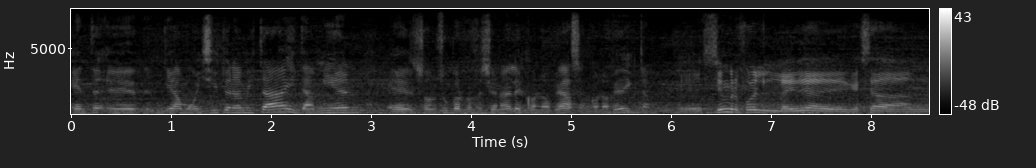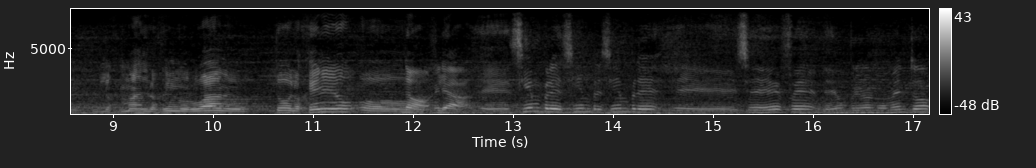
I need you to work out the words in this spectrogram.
eh, digamos insisto en amistad y también eh, son súper profesionales con lo que hacen, con lo que dictan. Eh, siempre fue la idea de que sean los más los ritmos urbanos, todos los géneros o No, mira, eh, siempre, siempre, siempre CDF, desde un primer momento,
